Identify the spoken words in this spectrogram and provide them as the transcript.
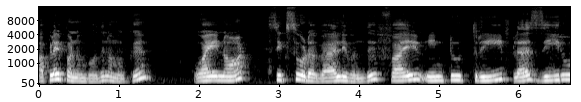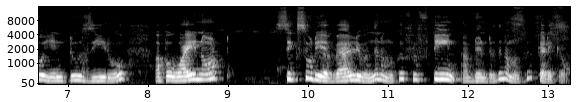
அப்ளை பண்ணும்போது நமக்கு ஒய் நாட் சிக்ஸோட வேல்யூ வந்து five into three plus zero into zero அப்போ ஒய் நாட் சிக்ஸுடைய வேல்யூ வந்து நமக்கு ஃபிஃப்டீன் அப்படின்றது நமக்கு கிடைக்கும்.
